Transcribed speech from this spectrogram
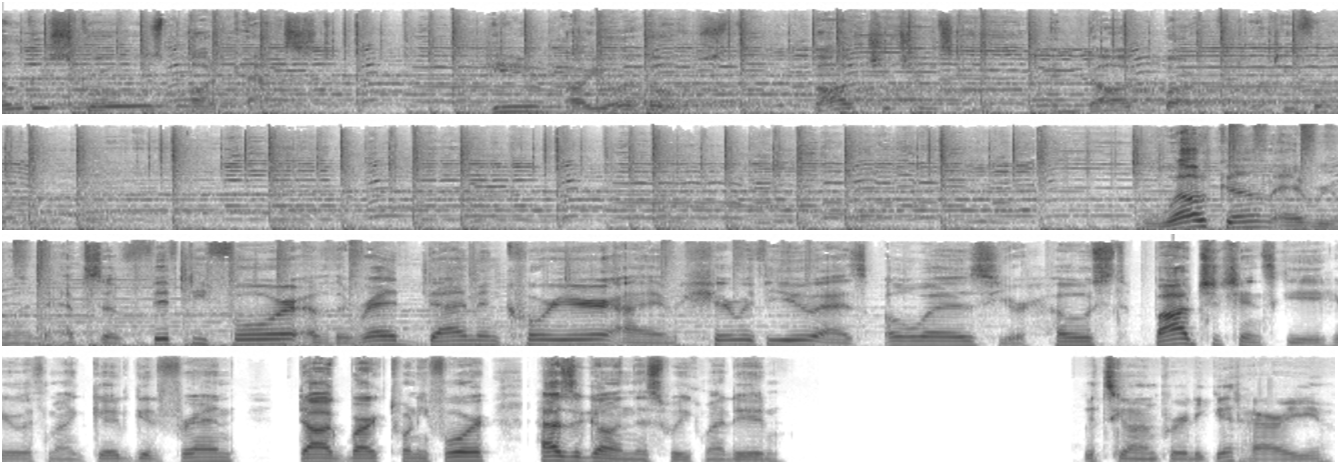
Elder Scrolls podcast. Here are your hosts, Bob Chichinske and Dog Bark 24. Welcome, everyone, to episode 54 of the Red Diamond Courier. I am here with you, as always, your host, Bob Chichinske, here with my good, good friend, Dog Bark 24. How's it going this week, my dude? It's going pretty good. How are you?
